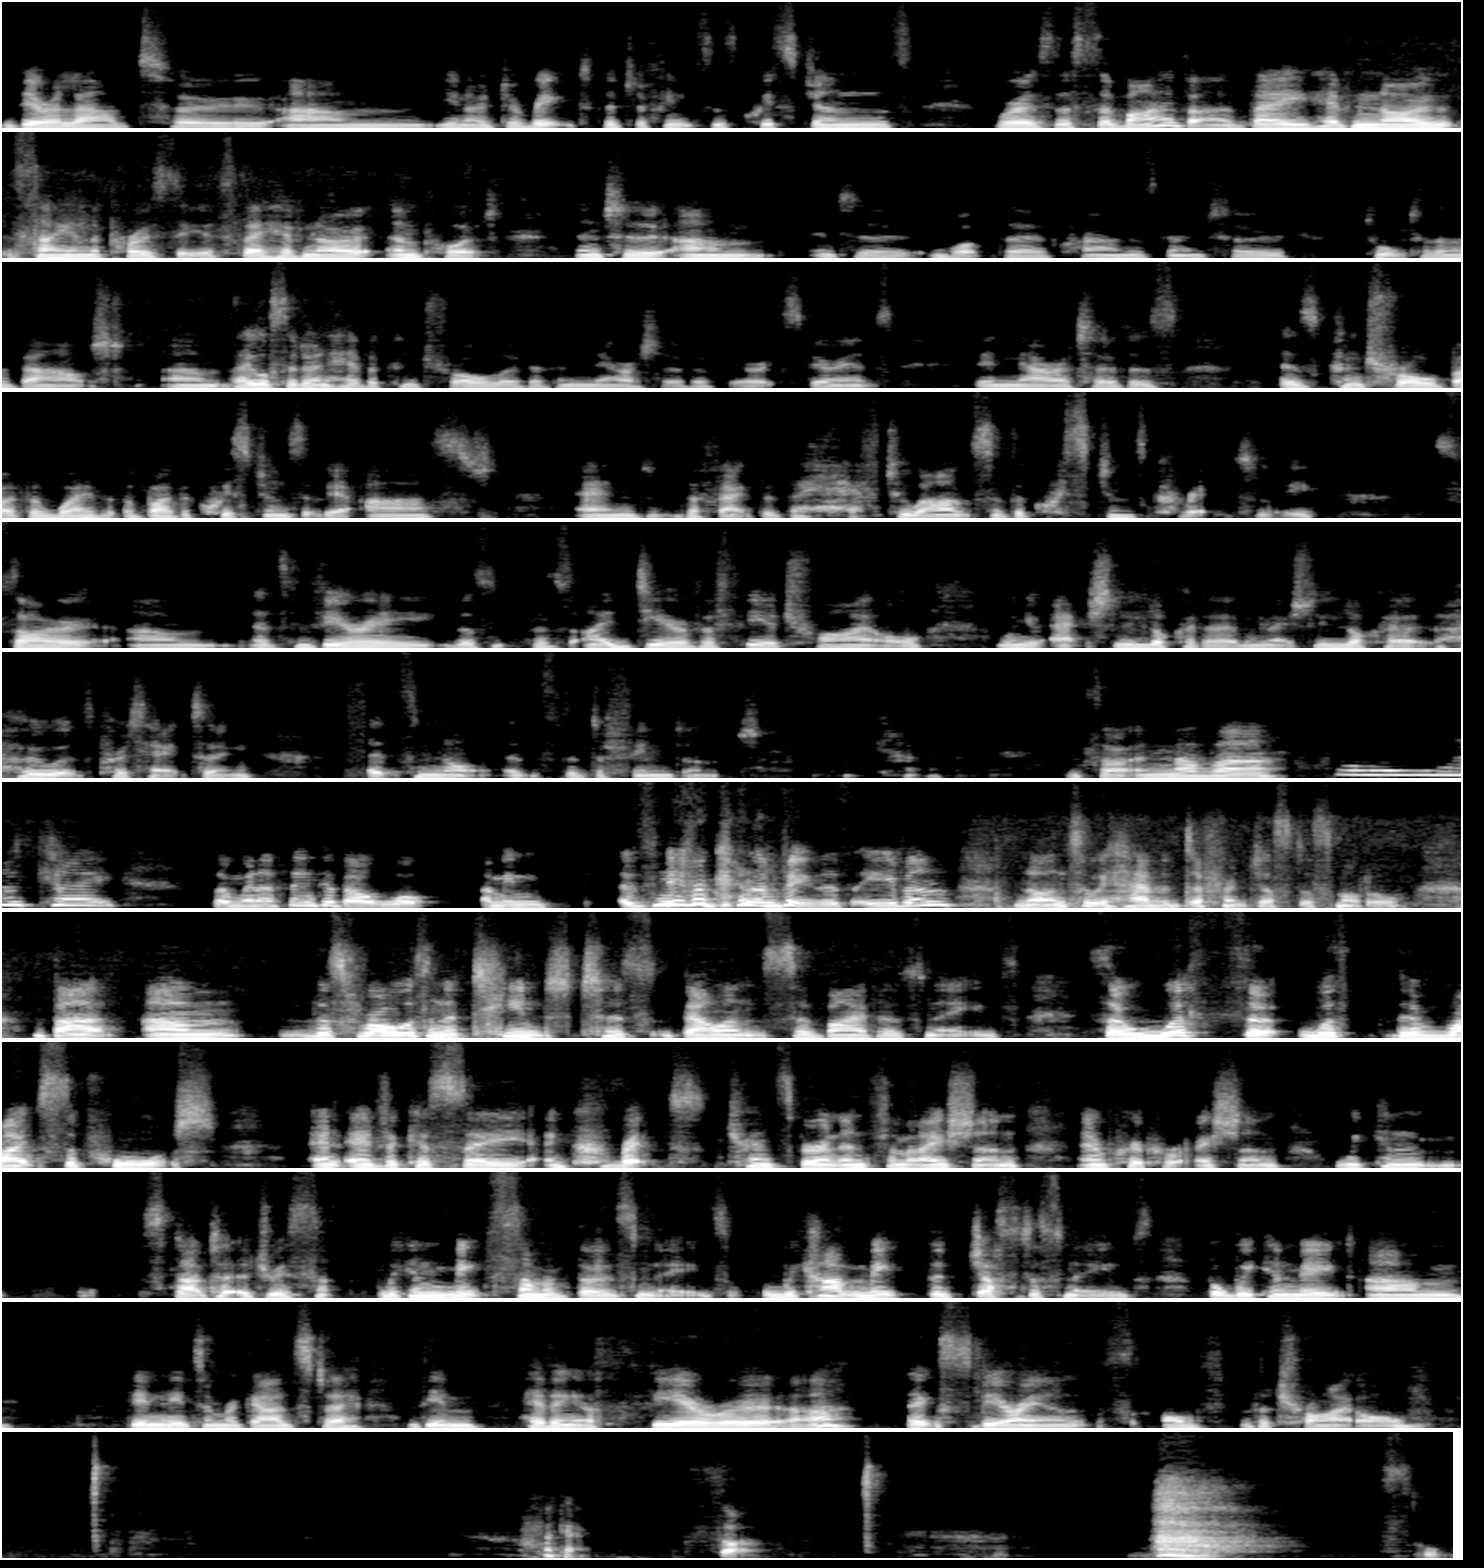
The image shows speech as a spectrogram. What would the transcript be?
They're allowed to, um, you know, direct the defence's questions. Whereas the survivor, they have no say in the process. They have no input into um, into what the Crown is going to talk to them about. Um, they also don't have a control over the narrative of their experience. Their narrative is is controlled by the way by the questions that they're asked and the fact that they have to answer the questions correctly. So um, it's very this this idea of a fair trial. When you actually look at it, when you actually look at who it's protecting, it's not. It's the defendant. Okay. So another oh, okay. So when I think about what, I mean, it's never going to be this even, not until we have a different justice model. But um, this role is an attempt to balance survivors' needs. So with the, with the right support and advocacy and correct, transparent information and preparation, we can start to address, we can meet some of those needs. We can't meet the justice needs, but we can meet um, their needs in regards to them having a fairer experience of the trial. Okay, so school.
